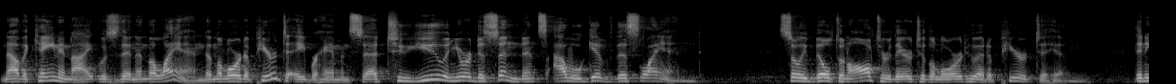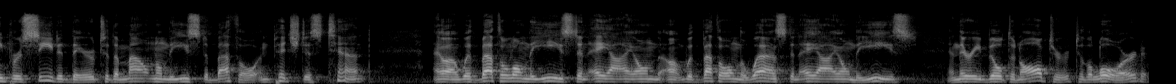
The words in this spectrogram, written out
now the Canaanite was then in the land, and the Lord appeared to Abraham and said, To you and your descendants I will give this land. So he built an altar there to the Lord who had appeared to him. Then he proceeded there to the mountain on the east of Bethel and pitched his tent uh, with Bethel on the east and Ai on uh, with Bethel on the west and Ai on the east. And there he built an altar to the Lord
